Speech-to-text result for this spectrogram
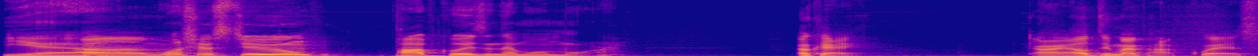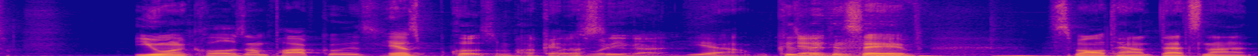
Yeah. Um, Let's just do pop quiz and then one more. Okay. All right, I'll do my pop quiz. You want to close on pop quiz? Yeah, let's close on pop Okay, quiz. let's What do you got? Yeah, because Yeah. we can save small town. That's not.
